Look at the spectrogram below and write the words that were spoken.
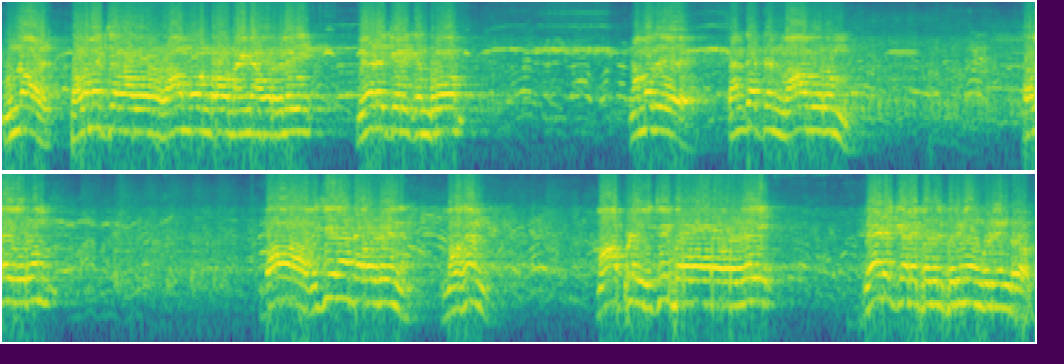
முன்னாள் தலைமைச் செயலாளர் ராம்மோகன் ராவ் நைனா அவர்களை மேடைக்கு இருக்கின்றோம் நமது சங்கத்தின் மாபெரும் தலைவரும் பா விஜயகாந்த் அவர்களின் மகன் மாப்பிள்ளை விஜய் பரவார் அவர்களை மேடைக்கு அழைப்பதில் பெருமிதம் கொள்கின்றோம்.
